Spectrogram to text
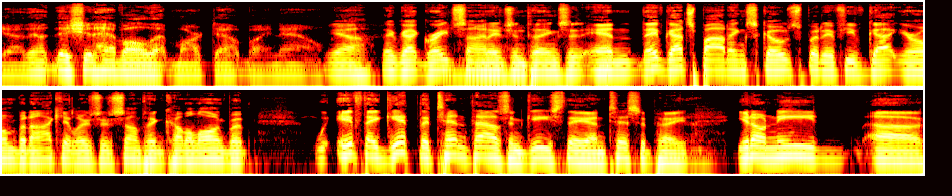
Yeah, they, they should have all that marked out by now. Yeah, they've got great signage and things, and- and they've got spotting scopes. But if you've got your own binoculars or something, come along. But if they get the ten thousand geese they anticipate, you don't need uh,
